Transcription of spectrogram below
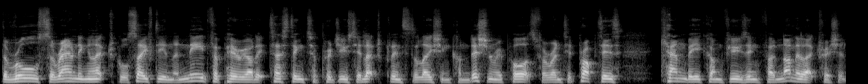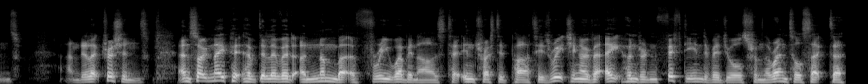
The rules surrounding electrical safety and the need for periodic testing to produce electrical installation condition reports for rented properties can be confusing for non electricians and electricians. And so NAPIT have delivered a number of free webinars to interested parties, reaching over 850 individuals from the rental sector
